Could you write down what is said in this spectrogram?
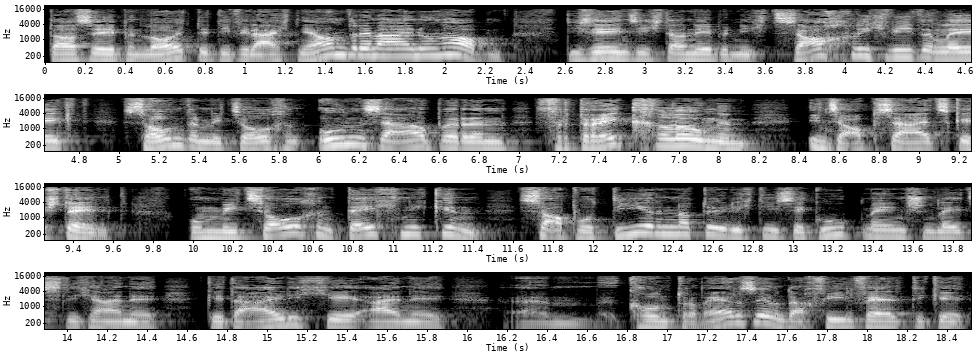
dass eben Leute, die vielleicht eine andere Meinung haben, die sehen sich dann eben nicht sachlich widerlegt, sondern mit solchen unsauberen Verdreckelungen ins Abseits gestellt. Und mit solchen Techniken sabotieren natürlich diese Gutmenschen letztlich eine gedeihliche, eine ähm, kontroverse und auch vielfältige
